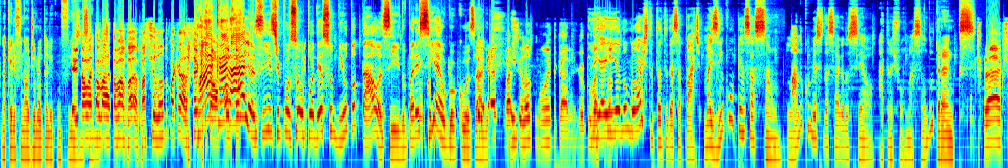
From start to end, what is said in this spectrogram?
Naquele final de luta ali com o Freeza. Ele tava, tava, tava va- vacilando pra caralho. Tava caralho, assim, tipo, o poder subiu total, assim, não parecia o Goku, sabe? Vacilando muito, cara. Goku E vacilando. aí eu não gosto tanto dessa parte. Mas em compensação, lá no começo da saga do céu, a transformação do Trunks. Trunks,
